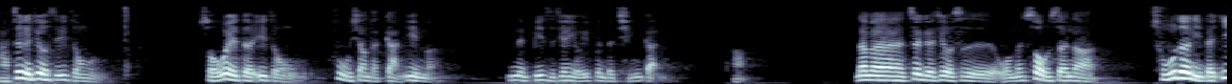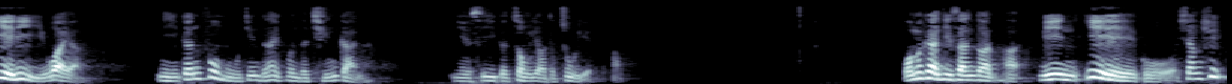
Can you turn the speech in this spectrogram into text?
啊，这个就是一种所谓的一种互相的感应嘛，那彼此间有一份的情感啊。那么这个就是我们受身啊，除了你的业力以外啊，你跟父母亲的那一份的情感呢。也是一个重要的助言啊。我们看第三段啊，名业果相续。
